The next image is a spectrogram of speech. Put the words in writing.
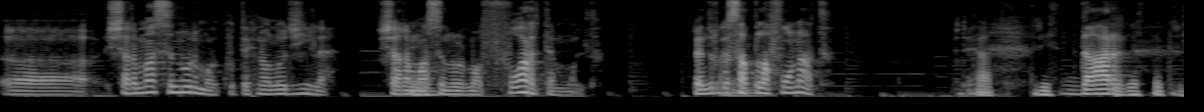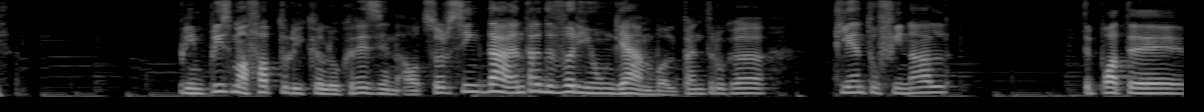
Uh, și a rămas în urmă cu tehnologiile. Și a rămas Ei. în urmă foarte mult. Pentru că Ei. s-a plafonat. Cat, trist. Dar este trist. Prin prisma faptului că lucrezi în outsourcing, da, într-adevăr e un gamble, pentru că clientul final te poate,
